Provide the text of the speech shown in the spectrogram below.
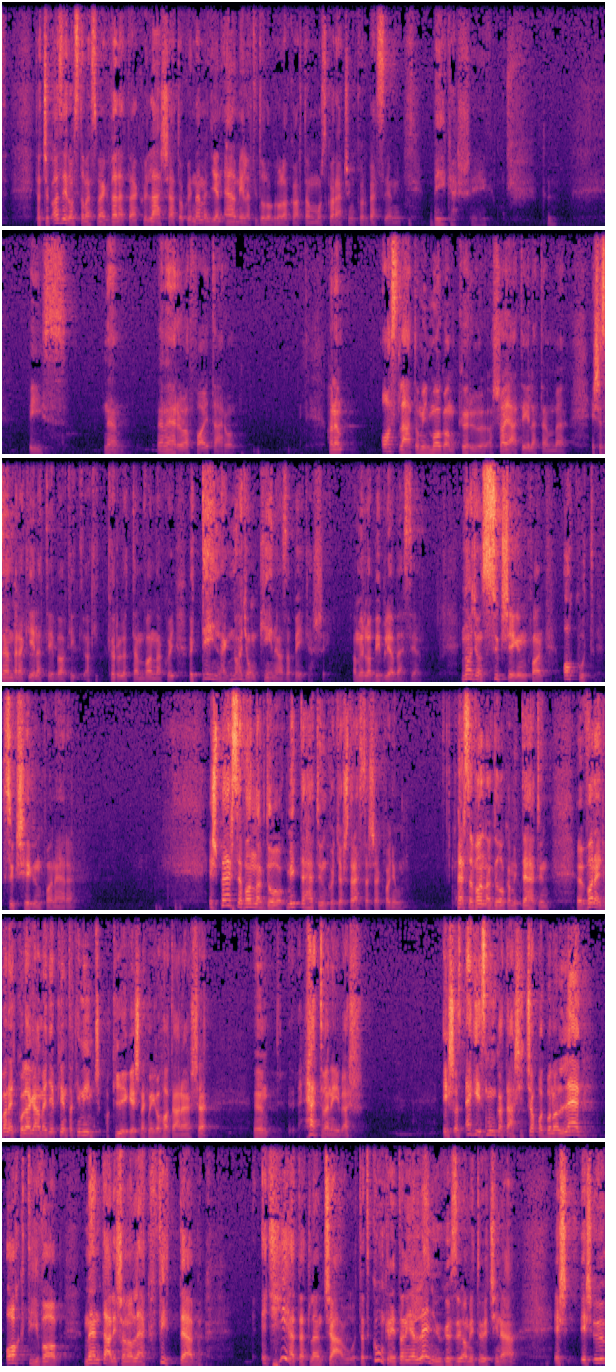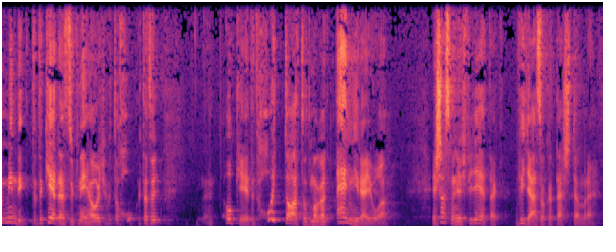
Tehát csak azért osztam ezt meg veletek, hogy lássátok, hogy nem egy ilyen elméleti dologról akartam most karácsonykor beszélni. Békesség. Peace. Nem. Nem erről a fajtáról. Hanem azt látom így magam körül, a saját életemben, és az emberek életében, akik, akik körülöttem vannak, hogy, hogy tényleg nagyon kéne az a békesség, amiről a Biblia beszél. Nagyon szükségünk van, akut szükségünk van erre. És persze vannak dolgok, mit tehetünk, hogyha stresszesek vagyunk. Persze vannak dolgok, amit tehetünk. Van egy, van egy kollégám egyébként, aki nincs a kiégésnek még a határán se. 70 éves. És az egész munkatársi csapatban a legaktívabb, mentálisan a legfittebb, egy hihetetlen csávó. Tehát konkrétan ilyen lenyűgöző, amit ő csinál. És, és ő mindig, tehát kérdezzük néha, hogy, hogy, tehát, hogy oké, okay, hogy tartod magad ennyire jól? És azt mondja, hogy figyeljetek, vigyázok a testemre.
